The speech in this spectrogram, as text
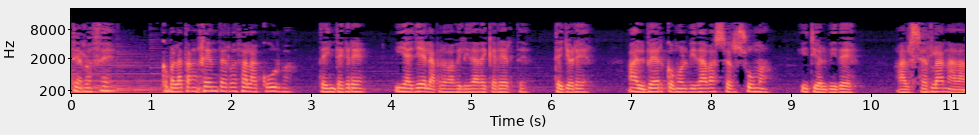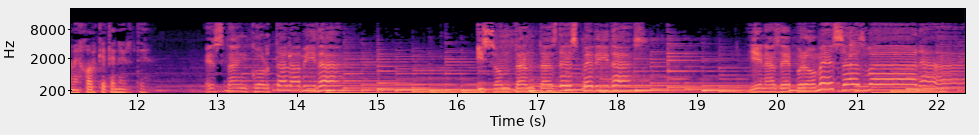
Te rocé como la tangente roza la curva, te integré y hallé la probabilidad de quererte. Te lloré al ver cómo olvidabas ser suma y te olvidé al serla nada mejor que tenerte. Es tan corta la vida y son tantas despedidas llenas de promesas vanas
